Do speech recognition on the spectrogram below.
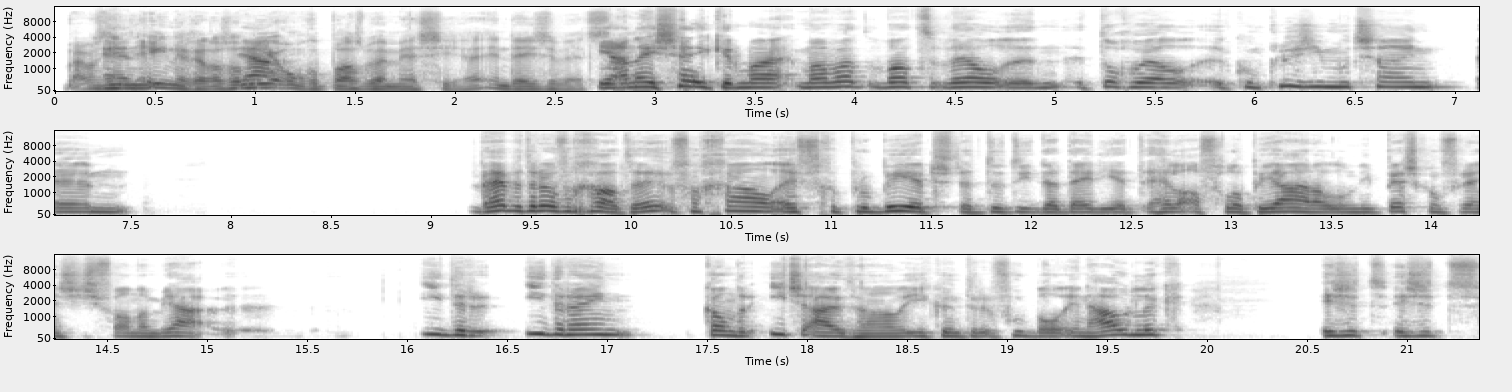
Maar was niet En- het enige. Er was wel ja. meer ongepast bij Messi hè, in deze wedstrijd. Ja, nee, zeker. Maar, maar wat, wat wel een, toch wel een conclusie moet zijn. ehm, we hebben het erover gehad. Hè? Van Gaal heeft geprobeerd, dat, doet hij, dat deed hij het hele afgelopen jaar al, om die persconferenties van hem. Ja, eh, ieder, iedereen kan er iets uithalen. Je kunt er voetbal inhoudelijk. Is het, is het,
